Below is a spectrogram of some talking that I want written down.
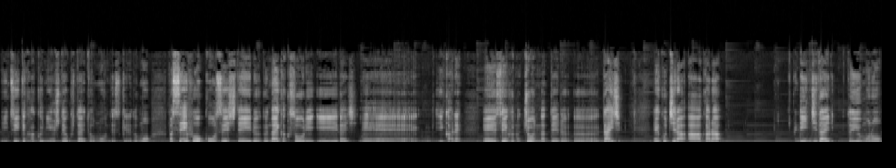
について確認をしておきたいと思うんですけれども、ま、政府を構成している内閣総理大臣、えー、以下ね、え、政府の長になっている大臣、え、こちらから臨時代理というもの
